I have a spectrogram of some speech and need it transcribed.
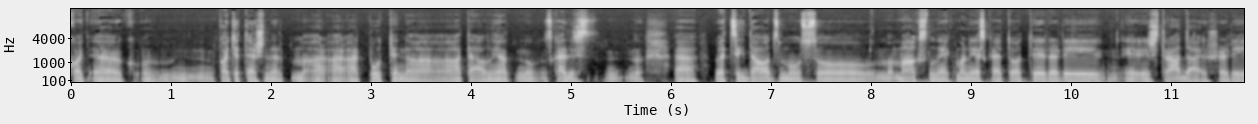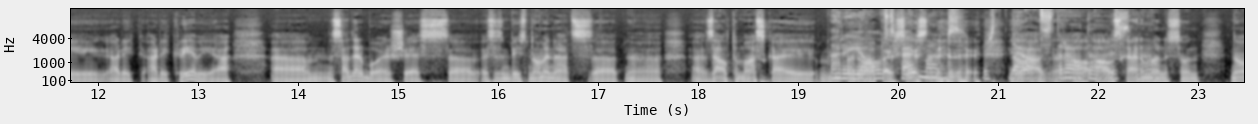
ko, koķetēšana ar, ar, ar Putina attēlu. Ja? Nu, skaidrs, nu, bet cik daudz mūsu mākslinieku, man ieskaitot, ir arī ir, ir strādājuši arī, arī, arī Krievijā, sadarbojušies. Es esmu bijis nominēts Zelta maskai. Arī Alvis Hermanis. Jā, Alvis Hermanis un nu,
